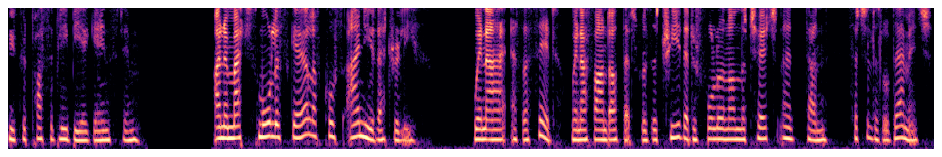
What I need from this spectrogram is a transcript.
who could possibly be against him? On a much smaller scale, of course, I knew that relief when I, as I said, when I found out that it was a tree that had fallen on the church and had done such a little damage.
